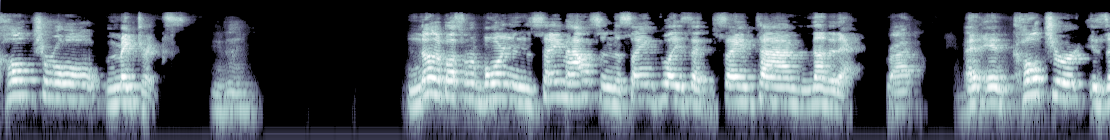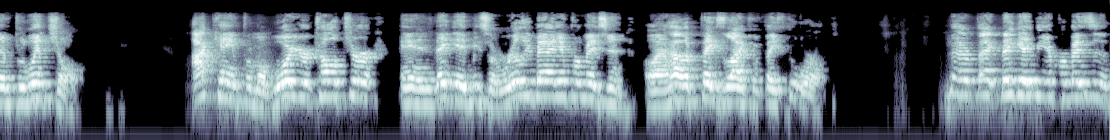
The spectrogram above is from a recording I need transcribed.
cultural matrix. Mm-hmm. None of us were born in the same house in the same place at the same time. None of that, right? And, and culture is influential. I came from a warrior culture, and they gave me some really bad information on how to face life and face the world. Matter of fact, they gave me information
